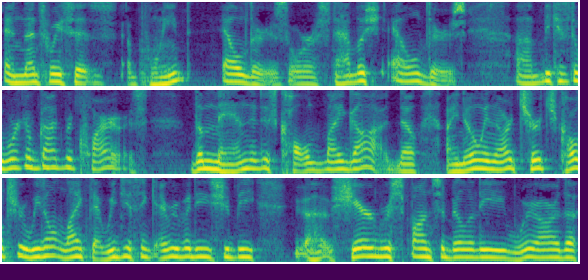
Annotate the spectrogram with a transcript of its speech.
And that's what he says appoint elders or establish elders um, because the work of God requires the man that is called by God. Now, I know in our church culture we don't like that. We just think everybody should be uh, shared responsibility. We are the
